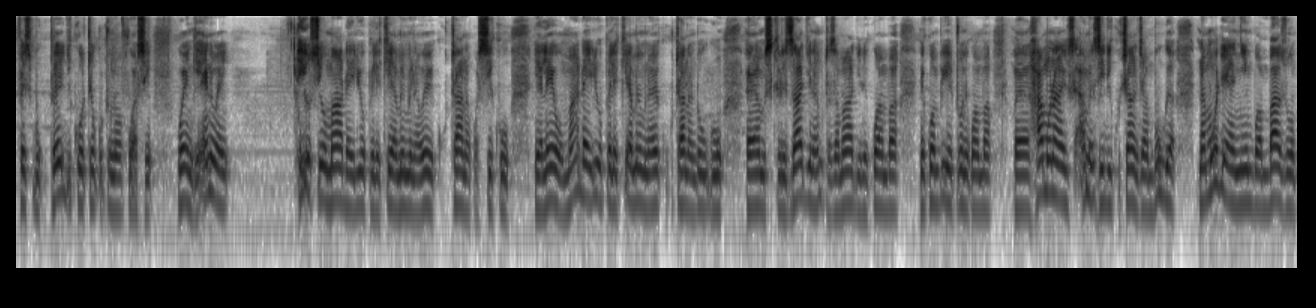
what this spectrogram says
Facebook page, kote huku tuna wafuasi wengi. Anyway, hiyo sio mada iliyopelekea mimi na wewe kukutana kwa siku ya leo. Mada iliyopelekea mimi na wewe kukutana, ndugu eh, msikilizaji na mtazamaji, ni kwamba nikwambie tu ni kwamba eh, Harmonize amezidi kuchanja mbuga, na moja ya nyimbo ambazo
